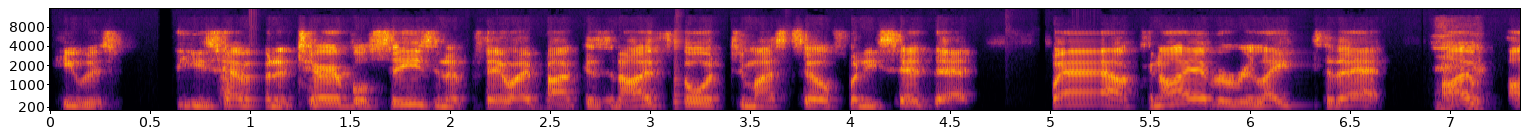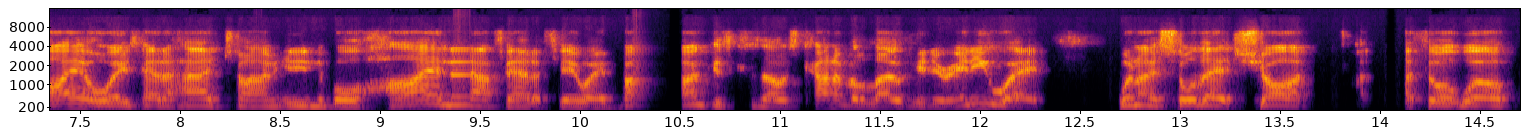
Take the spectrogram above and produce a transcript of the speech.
he was he's having a terrible season of fairway bunkers. And I thought to myself when he said that, wow, can I ever relate to that? I, I always had a hard time hitting the ball high enough out of fairway bunkers because I was kind of a low hitter anyway. When I saw that shot, I thought, well,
